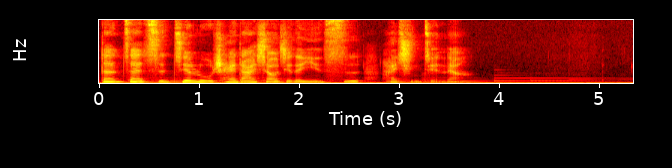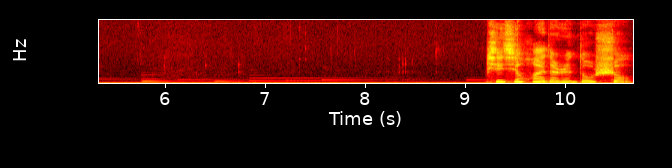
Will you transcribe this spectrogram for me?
但在此揭露柴大小姐的隐私，还请见谅。脾气坏的人都瘦，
